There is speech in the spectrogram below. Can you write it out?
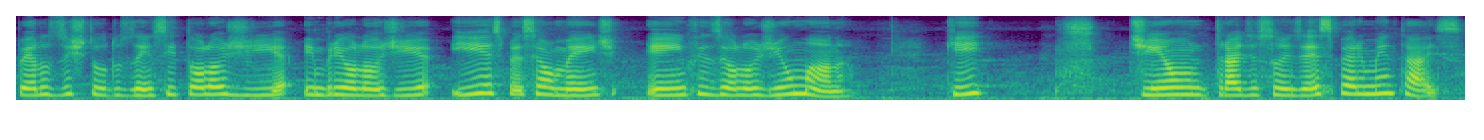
pelos estudos em citologia, embriologia e, especialmente, em fisiologia humana, que tinham tradições experimentais.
